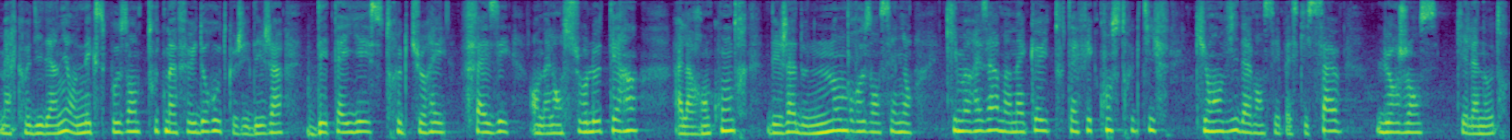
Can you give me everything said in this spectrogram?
mercredi dernier, en exposant toute ma feuille de route que j'ai déjà détaillée, structurée, phasée, en allant sur le terrain à la rencontre déjà de nombreux enseignants qui me réservent un accueil tout à fait constructif, qui ont envie d'avancer parce qu'ils savent l'urgence qui est la nôtre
